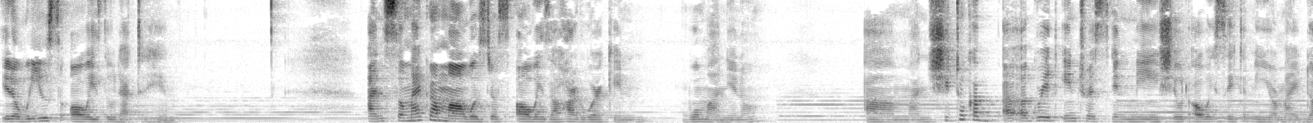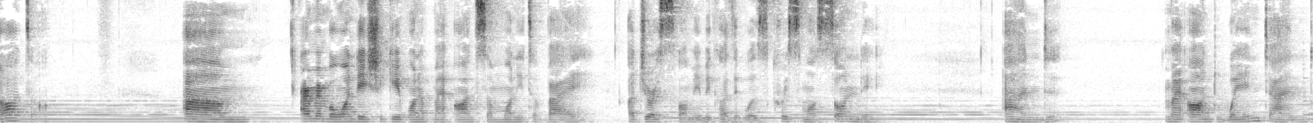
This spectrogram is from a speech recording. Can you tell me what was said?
you know, we used to always do that to him. And so my grandma was just always a hardworking woman, you know. Um, and she took a, a great interest in me. She would always say to me, You're my daughter. Um, I remember one day she gave one of my aunts some money to buy a dress for me because it was Christmas Sunday. And my aunt went and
